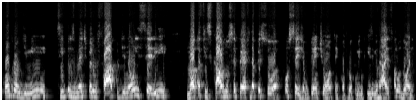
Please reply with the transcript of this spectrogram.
compram de mim simplesmente pelo fato de não inserir nota fiscal no CPF da pessoa. Ou seja, um cliente ontem comprou comigo 15 mil reais e falou, Doni,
